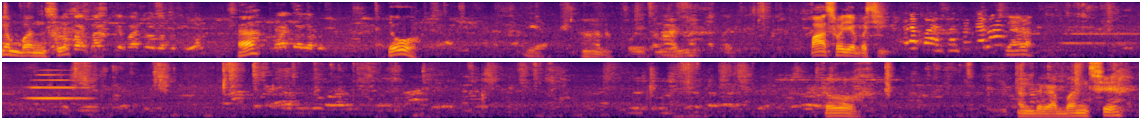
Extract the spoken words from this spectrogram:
કેમ બંધ છે? હા? એવું? પાંચ વાગ્યા પછી. તો અંદર આ બંધ છે.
